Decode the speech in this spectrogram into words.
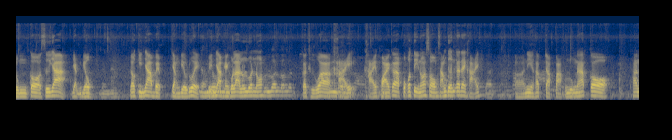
ลุงก็ซื้อหญ้าอย่างเดียว อย่างเดียว แล้วกินหญ้าแบบอย่างเดียวด้วย อย่างเดียว เป็นหญ้าแพงโกล่าล้วนๆเนาะล้วนๆล้วน ก็ถือว่าขายขายควายก็ปกติเนาะสองสามเดือนก็ได้ขายๆได้อ่านี่ครับจากปากคุณลุงนะครับก็ท่าน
